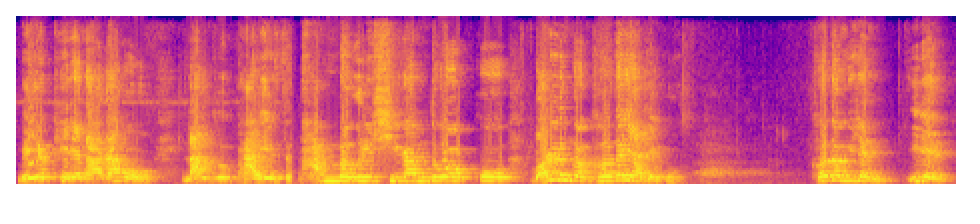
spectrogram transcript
매역 캐려 나가고 난 그 바에서 밥 먹을 시간도 없고 먹는 건 걷어야 되고 걷어기 전 이래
